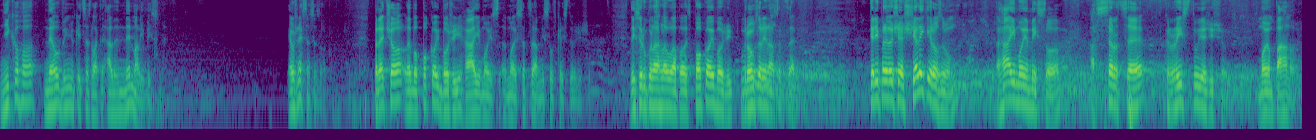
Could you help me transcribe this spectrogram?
nikoho neobvinuji, keď se zlakne, ale nemali bychom. Já už nechcem se zlaknout. Prečo? Lebo pokoj Boží hájí moje, moje srdce a mysl v Kristu Ježíšu. Dej si ruku na hlavu a povedz, pokoj Boží, druhou na srdce, který prevršuje všeliký rozum, hájí moje mysl a srdce v Kristu Ježíšovi, mojom pánovi.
